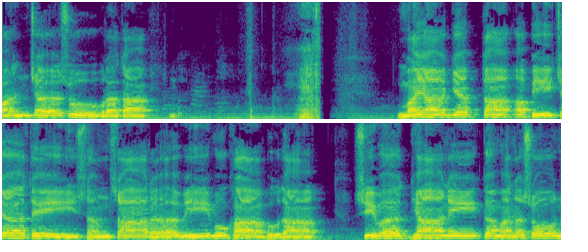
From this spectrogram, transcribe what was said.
पञ्चसुव्रता। मया ज्ञप्ता अपि च ते संसारविमुखा बुधा। शिवध्यानेकमनसो न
